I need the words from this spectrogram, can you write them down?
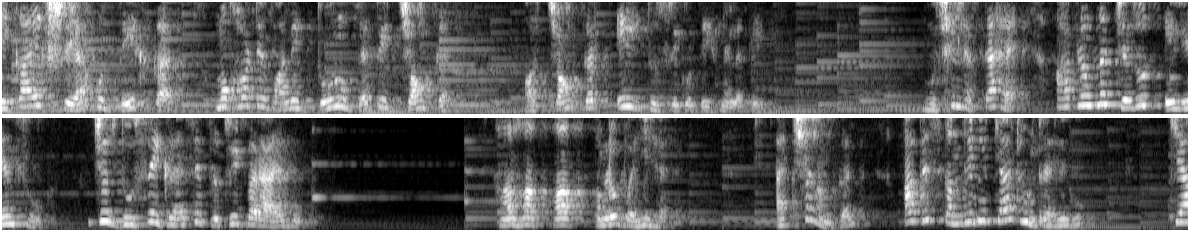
एकाएक श्रेया को देखकर मुखौटे वाले दोनों व्यक्ति चौंक गए और चौंक कर एक दूसरे को देखने लगे। मुझे लगता है आप लोग ना ज़रूर एलियंस हो, जो दूसरे ग्रह से पृथ्वी पर आए हो। हाँ हाँ हाँ हम लोग वही है। अच्छा अंकल, आप इस कमरे में क्या ढूंढ रहे हो? क्या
